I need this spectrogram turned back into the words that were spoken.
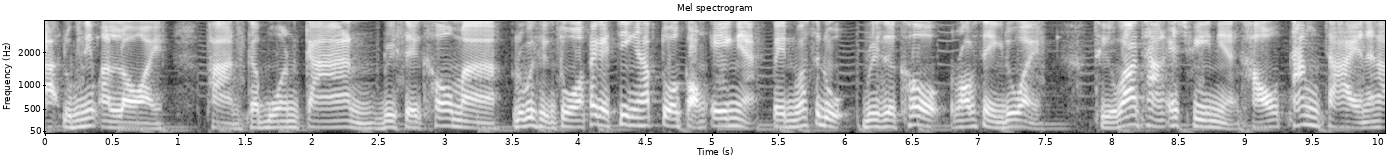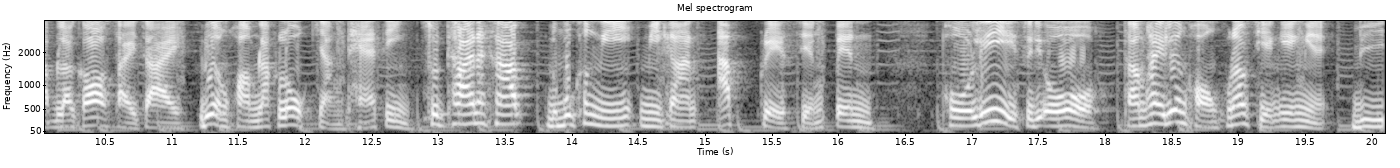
อะลูมิเนียมอลลอย ผ่านกระบวนการรีไซเคิลมารวมไปถึงตัวแพคเกจิ้งครับ ตัวกล่องเองเนี่ย เป็นวัสดุรีไซเคิลร้อยเปอร์เซ็นต์อีกด้วย ถือว่าทาง HP เนี่ยเขาตั้งใจนะครับ แล้วก็ใส่ใจเรื่องความรักโลกอย่างแท้จริง สุดท้ายนะครับโน้ตบุ๊กเครื่องนี้มีการอัปเกรดเสียงเป็น Poly Studio ทำให้เรื่องของคุณภาพเสียงเองเนี่ยดี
